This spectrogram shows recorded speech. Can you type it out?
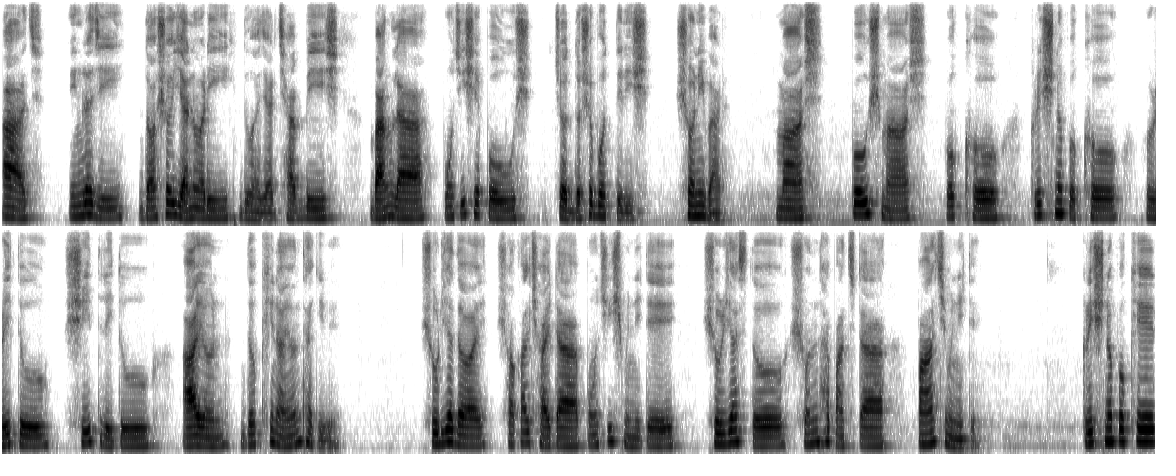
আজ ইংরাজি দশই জানুয়ারি দু হাজার ছাব্বিশ, বাংলা পঁচিশে পৌষ চোদ্দোশো বত্রিশ, শনিবার। মাস, পৌষ মাস, পক্ষ, কৃষ্ণপক্ষ, ঋতু, শীত ঋতু, আয়ন দক্ষিণায়ন থাকিবে। সূর্যোদয় সকাল ছয়টা পঁচিশ মিনিটে, সূর্যাস্ত সন্ধ্যা পাঁচটা পাঁচ মিনিটে। কৃষ্ণপক্ষের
